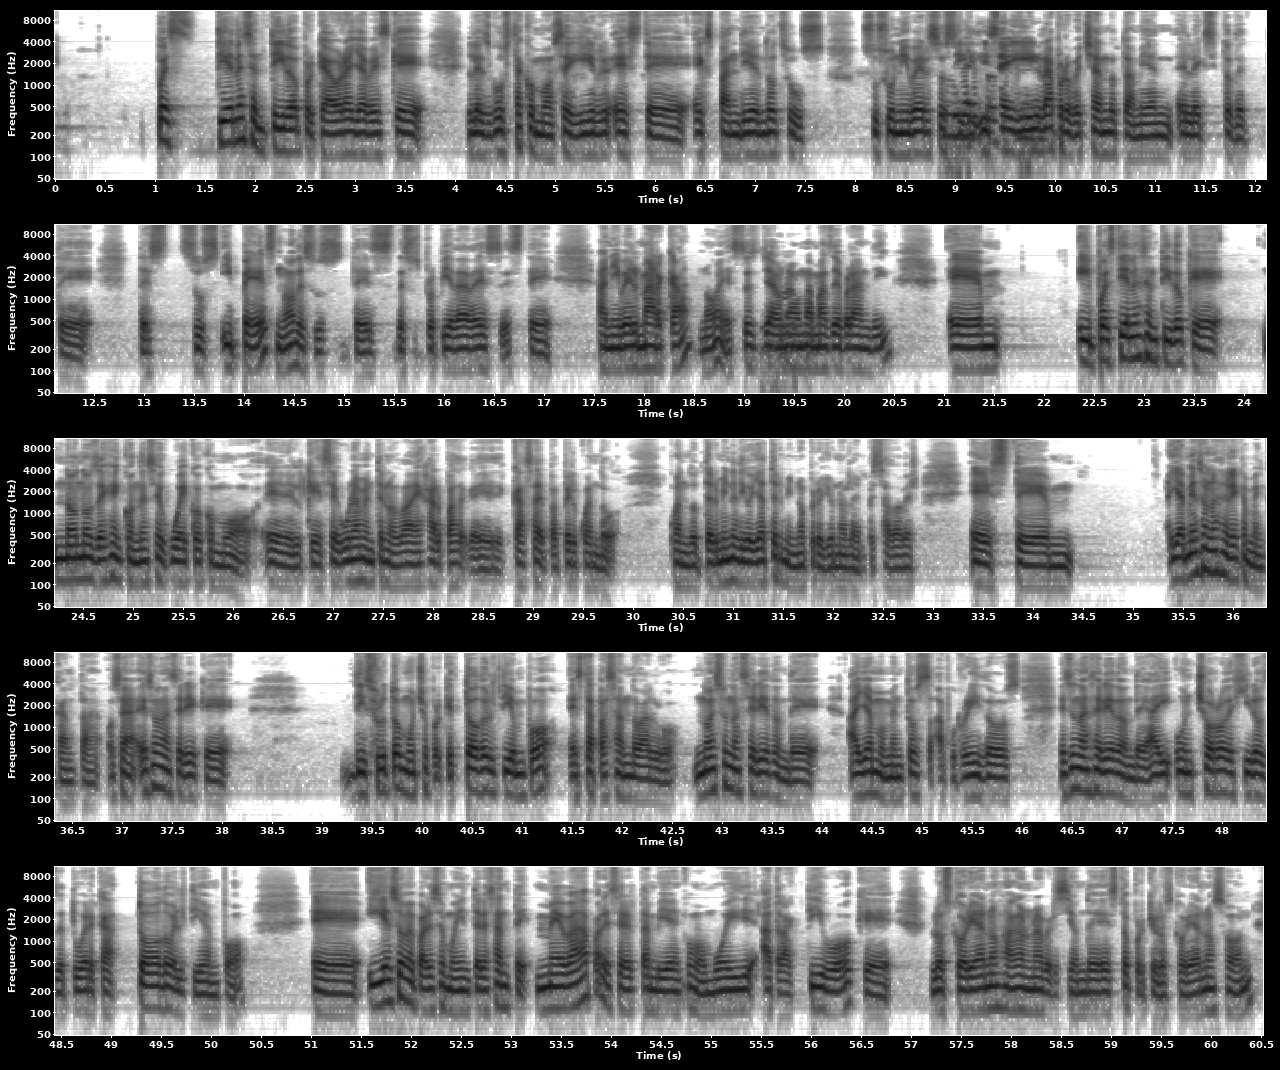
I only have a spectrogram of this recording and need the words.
pues tiene sentido porque ahora ya ves que les gusta como seguir este expandiendo sus, sus universos, y- seguir sí. aprovechando también el éxito de, de- de sus IPs, ¿no? De sus, de, de sus propiedades este, a nivel marca, ¿no? Esto es ya una onda más de branding. Em, y pues tiene sentido que no nos dejen con ese hueco como el que seguramente nos va a dejar eh, Casa de Papel cuando, cuando termine. Digo, ya terminó, pero yo no la he empezado a ver. Este, y a mí es una serie que me encanta. O sea, es una serie que disfruto mucho porque todo el tiempo está pasando algo. No es una serie donde haya momentos aburridos. Es una serie donde hay un chorro de giros de tuerca todo el tiempo. Eh, y eso me parece muy interesante. Me va a parecer también como muy atractivo que los coreanos hagan una versión de esto porque los coreanos son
